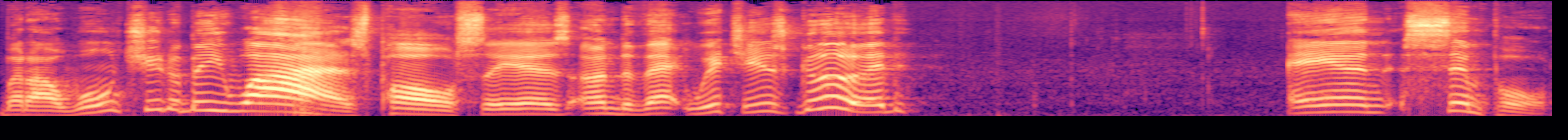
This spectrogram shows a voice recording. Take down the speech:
But I want you to be wise, Paul says, unto that which is good and simple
